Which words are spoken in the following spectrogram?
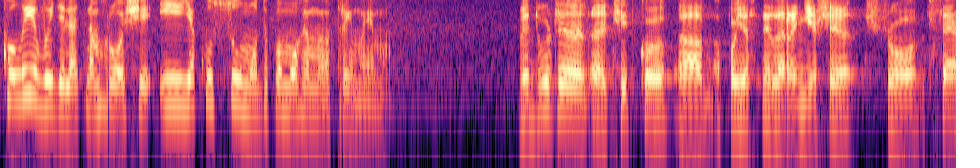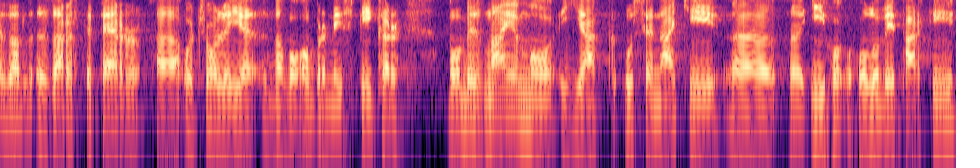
коли виділять нам гроші і яку суму допомоги ми отримаємо? Ви дуже е, чітко е, пояснили раніше, що все зараз тепер е, очолює новообраний спікер. Бо ми знаємо, як у сенаті і го- голови партії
